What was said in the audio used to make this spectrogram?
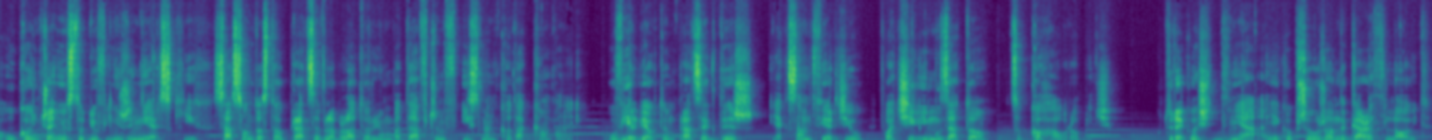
ukończeniu studiów inżynierskich, Sasson dostał pracę w laboratorium badawczym w Eastman Kodak Company. Uwielbiał tę pracę, gdyż, jak sam twierdził, płacili mu za to, co kochał robić. Któregoś dnia jego przełożony Gareth Lloyd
